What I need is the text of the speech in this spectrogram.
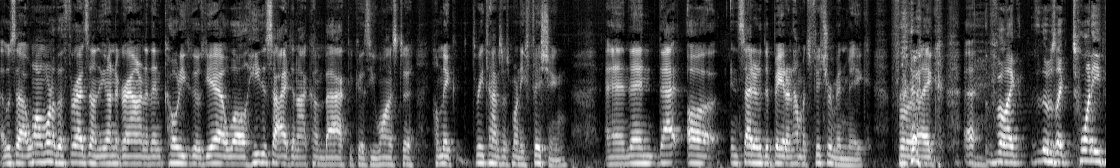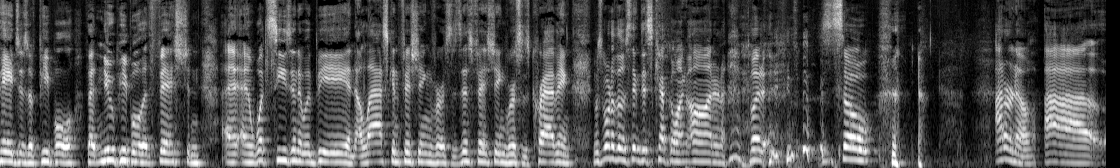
it was uh, one one of the threads on the underground, and then Cody goes, "Yeah, well, he decided to not come back because he wants to. He'll make three times as much money fishing." And then that uh, incited a debate on how much fishermen make for like uh, for like there was like twenty pages of people that knew people that fished and, and and what season it would be and Alaskan fishing versus this fishing versus crabbing. It was one of those things that just kept going on and but so I don't know. Uh,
